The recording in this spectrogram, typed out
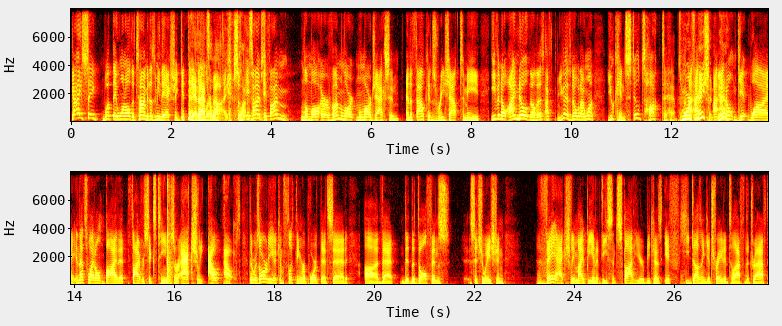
Guys say what they want all the time. It doesn't mean they actually get that Yeah, dollar that's a amount. lie. So if I'm if I'm Lamar or if I'm Lamar, Lamar Jackson and the Falcons reach out to me, even though I know know this, I've, you guys know what I want. You can still talk to him. It's more I- I- information, I, I yeah. don't get why, and that's why I don't buy that five or six teams are actually out. Out. There was already a conflicting report that said uh, that the, the Dolphins situation. They actually might be in a decent spot here because if he doesn't get traded till after the draft,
